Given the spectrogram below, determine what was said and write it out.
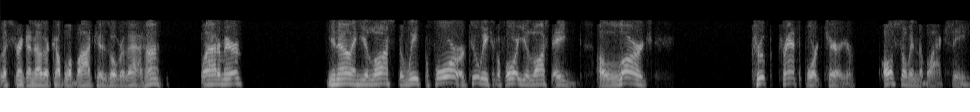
let's drink another couple of vodkas over that, huh, Vladimir? you know, and you lost the week before or two weeks before, you lost a a large troop transport carrier, also in the Black Sea.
